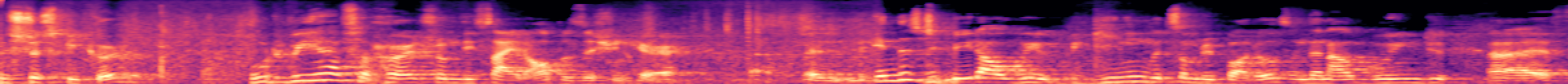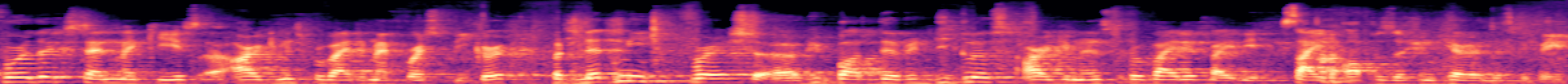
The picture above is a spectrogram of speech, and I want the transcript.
Mr. Speaker, would we have heard from the side opposition here? Uh, in this debate, I'll be beginning with some rebuttals, and then I'll going to uh, further extend my case uh, arguments provided by my first speaker. But let me first uh, rebut the ridiculous arguments provided by the side opposition here in this debate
